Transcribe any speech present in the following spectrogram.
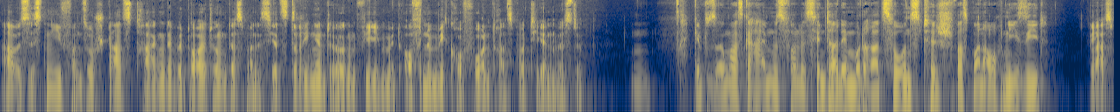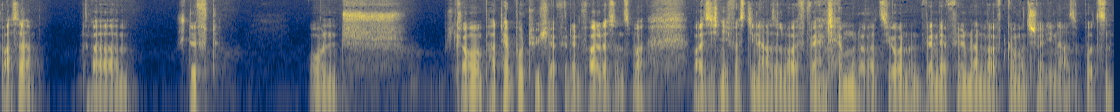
aber es ist nie von so staatstragender Bedeutung, dass man es jetzt dringend irgendwie mit offenem Mikrofon transportieren müsste. Hm. Gibt es irgendwas Geheimnisvolles hinter dem Moderationstisch, was man auch nie sieht? Glas Wasser, ähm, Stift und ich glaube ein paar Tempotücher für den Fall, dass uns mal, weiß ich nicht, was die Nase läuft während der Moderation und wenn der Film dann läuft, können wir uns schnell die Nase putzen.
